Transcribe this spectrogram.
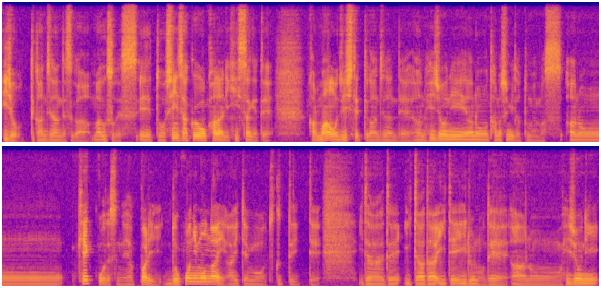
以上って感じなんですが、まあ嘘です。えっ、ー、と、新作をかなり引っ提げて、から満を持してって感じなんで、あの非常にあの楽しみだと思います。あのー、結構ですね、やっぱりどこにもないアイテムを作っていっていただいていただいているので、あの、非常に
